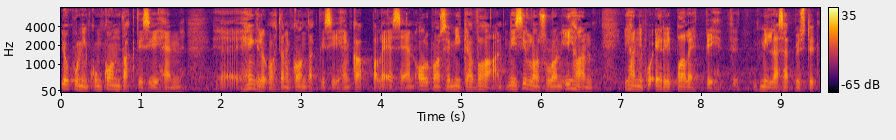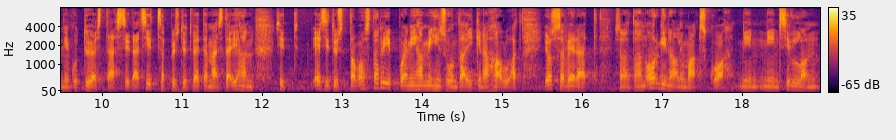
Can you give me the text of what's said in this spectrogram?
joku niin kuin kontakti siihen, eh, henkilökohtainen kontakti siihen kappaleeseen, olkoon se mikä vaan, niin silloin sulla on ihan, ihan niin kuin eri paletti, millä sä pystyt niin kuin työstää sitä. Sitten sä pystyt vetämään sitä ihan sit esitystavasta riippuen ihan mihin suuntaan ikinä haluat. Jos sä vedät, sanotaan originaalimatskua, niin, niin silloin,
